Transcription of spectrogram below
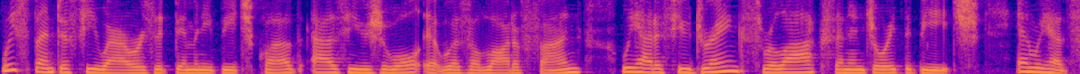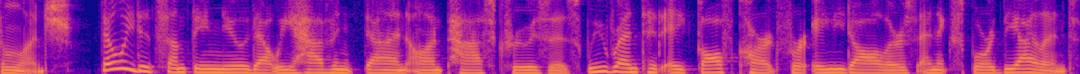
We spent a few hours at Bimini Beach Club. As usual, it was a lot of fun. We had a few drinks, relaxed, and enjoyed the beach. And we had some lunch. Then we did something new that we haven't done on past cruises. We rented a golf cart for $80 and explored the island.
